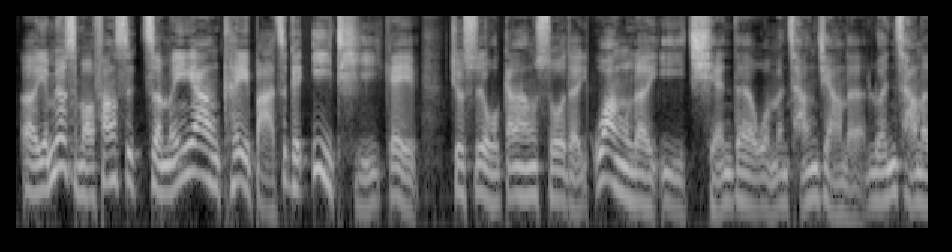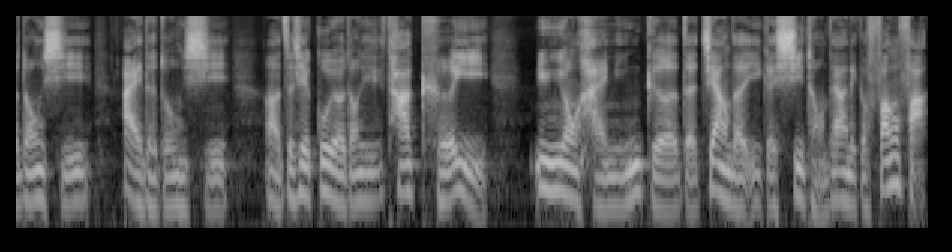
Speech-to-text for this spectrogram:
呃，有没有什么方式，怎么样可以把这个议题给，就是我刚刚说的，忘了以前的我们常讲的伦常的东西、爱的东西啊，这些固有的东西，它可以运用海宁格的这样的一个系统、这样的一个方法，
